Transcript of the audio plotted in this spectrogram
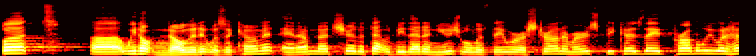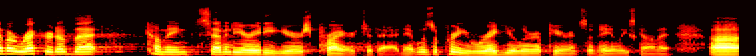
but uh, we don't know that it was a comet, and I'm not sure that that would be that unusual if they were astronomers because they probably would have a record of that coming 70 or 80 years prior to that. And it was a pretty regular appearance of Halley's Comet. Uh,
